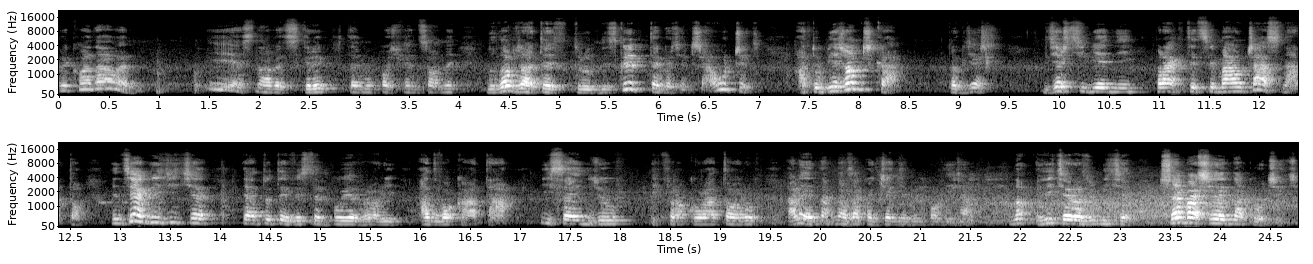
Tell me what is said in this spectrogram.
wykładałem. I jest nawet skrypt temu poświęcony. No dobrze, ale to jest trudny skrypt, tego się trzeba uczyć. A tu bieżączka. To gdzieś, gdzieś ci biedni praktycy mają czas na to. Więc jak widzicie, ja tutaj występuję w roli adwokata i sędziów, i prokuratorów, ale jednak na zakończenie bym powiedział, no wiecie, rozumiecie, trzeba się jednak uczyć.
